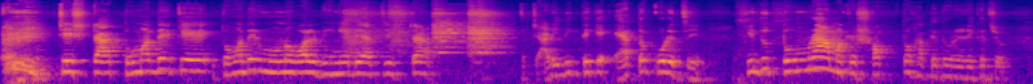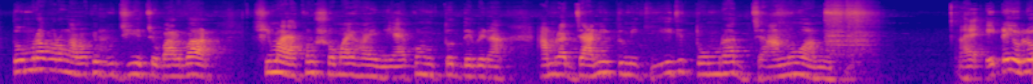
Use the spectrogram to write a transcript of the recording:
চেষ্টা, তোমাদেরকে, তোমাদের মনোবল ভেঙে দেওয়ার চেষ্টা, চারিদিক থেকে এত করেছে, কিন্তু তোমরা আমাকে শক্ত হাতে ধরে রেখেছো, তোমরা বরং আমাকে বুঝিয়েছো বারবার, সীমা, এখন সময় হয়নি, এখন উত্তর দেবে না, আমরা জানি তুমি কি, এই যে তোমরা জানো আমি কি। হ্যাঁ এটাই হলো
